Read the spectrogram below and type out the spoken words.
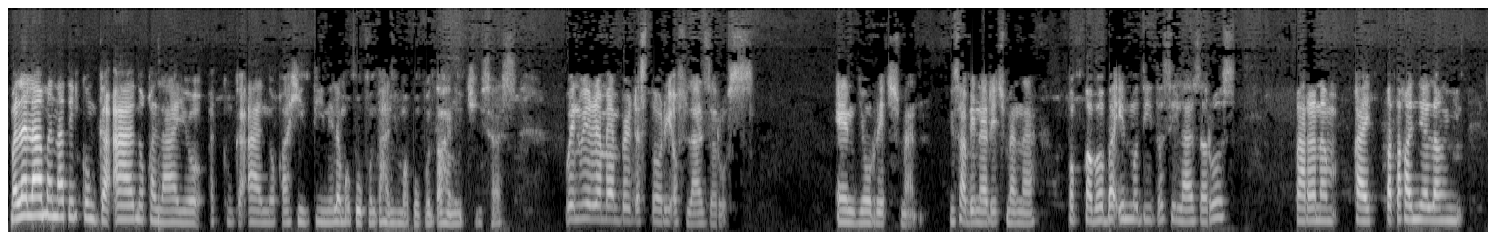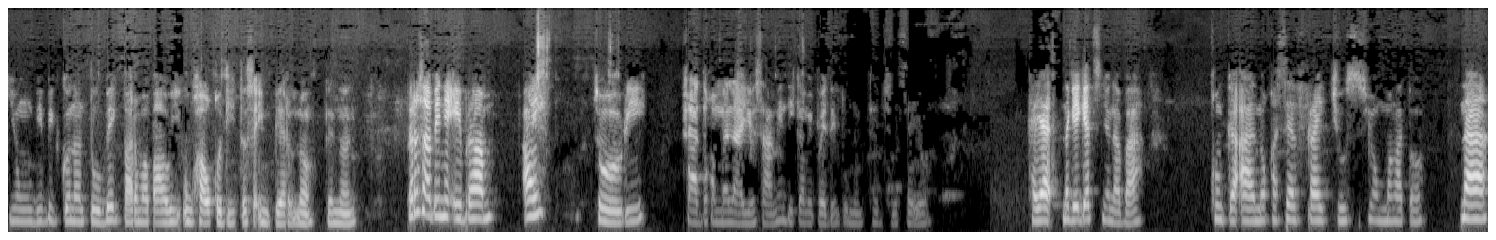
Malalaman natin kung gaano kalayo at kung gaano ka hindi nila mapupuntahan yung mapupuntahan ni Jesus. When we remember the story of Lazarus and yung rich man. Yung sabi na rich man na, pababain mo dito si Lazarus para na kahit patakan niya lang yung bibig ko ng tubig para mapawi uhaw ko dito sa impyerno. Ganun. Pero sabi ni Abraham, ay, sorry, masyado kang malayo sa amin, hindi kami pwedeng pumunta dyan sa'yo. Kaya, nagigets nyo na ba? Kung gaano ka self-righteous yung mga to, na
